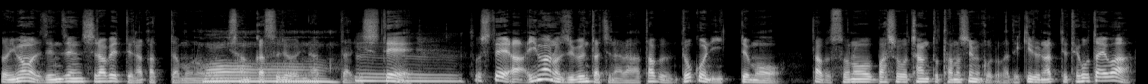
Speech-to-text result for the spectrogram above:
今まで全然調べてなかったものに参加するようになったりしてう、んそして、あ、今の自分たちなら多分どこに行っても、多分その場所をちゃんと楽しむことができるなって手応えは、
